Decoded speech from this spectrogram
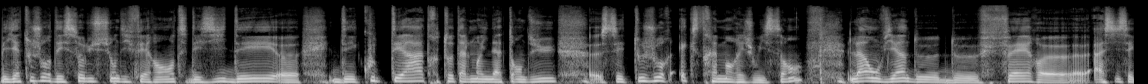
mais il y a toujours des solutions différentes, des idées, euh, des coups de théâtre totalement inattendus. Euh, c'est toujours extrêmement réjouissant. Là, on vient de, de faire euh, Assis et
